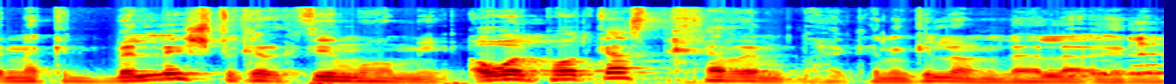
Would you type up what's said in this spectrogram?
إنك تبلش فكرة كتير مهمة. أول بودكاست بخرم ضحك. يعني كلهم لا يعني.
